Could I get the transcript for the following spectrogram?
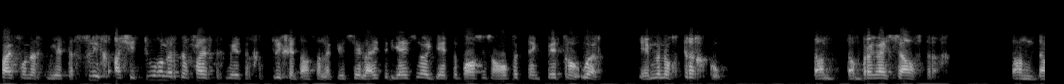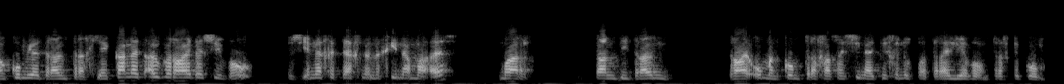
500 meter vlieg as jy 250 meter gevlieg het dan sal ek jou sê luister jy's nou jy het 'n basies halfe tank petrol oor jy moet nog terugkom dan dan bring hy self terug dan dan kom jou drone terug jy kan dit override as jy wil dis enige tegnologie nou maar is maar dan die drone draai om en kom terug as hy sien hy het nie genoeg batterylewe om terug te kom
